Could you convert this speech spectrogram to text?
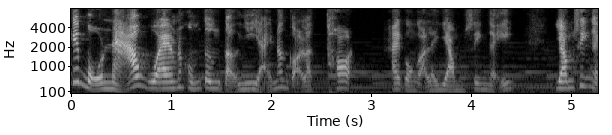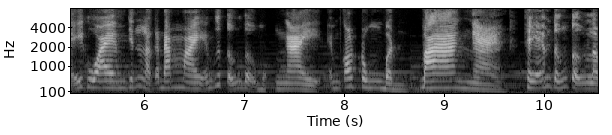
cái bộ não của em nó cũng tương tự như vậy nó gọi là thought hay còn gọi là dòng suy nghĩ dòng suy nghĩ của em chính là cái đám mây em cứ tưởng tượng một ngày em có trung bình 3 ngàn thì em tưởng tượng là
